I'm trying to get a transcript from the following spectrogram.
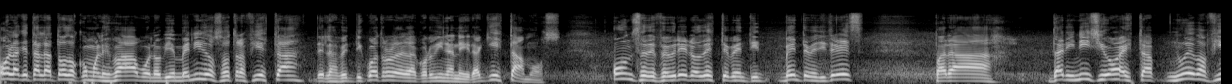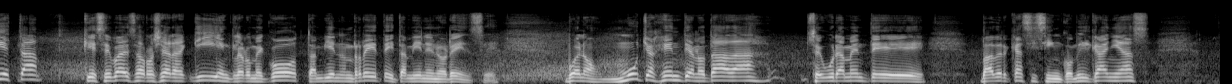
Hola, ¿qué tal a todos? ¿Cómo les va? Bueno, bienvenidos a otra fiesta de las 24 horas de la Corvina Negra. Aquí estamos, 11 de febrero de este 2023, para dar inicio a esta nueva fiesta que se va a desarrollar aquí en Claromecó, también en Rete y también en Orense. Bueno, mucha gente anotada, seguramente va a haber casi 5.000 cañas.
